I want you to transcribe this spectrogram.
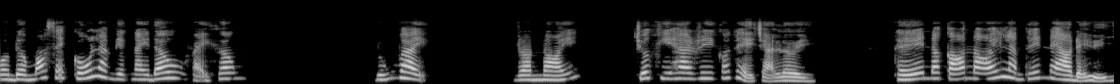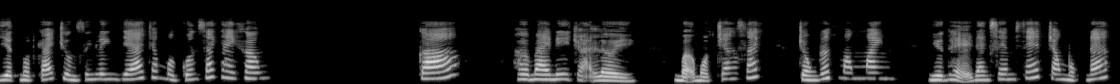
Voldemort sẽ cố làm việc này đâu, phải không? Đúng vậy. Ron nói, trước khi Harry có thể trả lời. Thế nó có nói làm thế nào để hủy diệt một cái trường sinh linh giá trong một cuốn sách hay không? Có. Hermione trả lời, mở một trang sách, trông rất mong manh, như thể đang xem xét trong mục nát.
